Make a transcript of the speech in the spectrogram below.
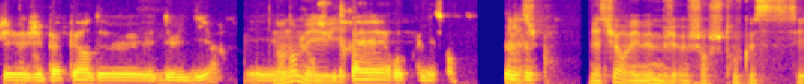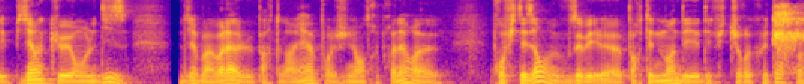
j'ai pas peur de, de, le dire. Et non, non, mais je suis très reconnaissant. Bien sûr, bien sûr, mais même je, je trouve que c'est bien qu'on le dise. Dire, bah voilà, le partenariat pour les jeunes entrepreneurs, euh, profitez-en. Vous avez la portée de main des, des futurs recruteurs, quoi.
